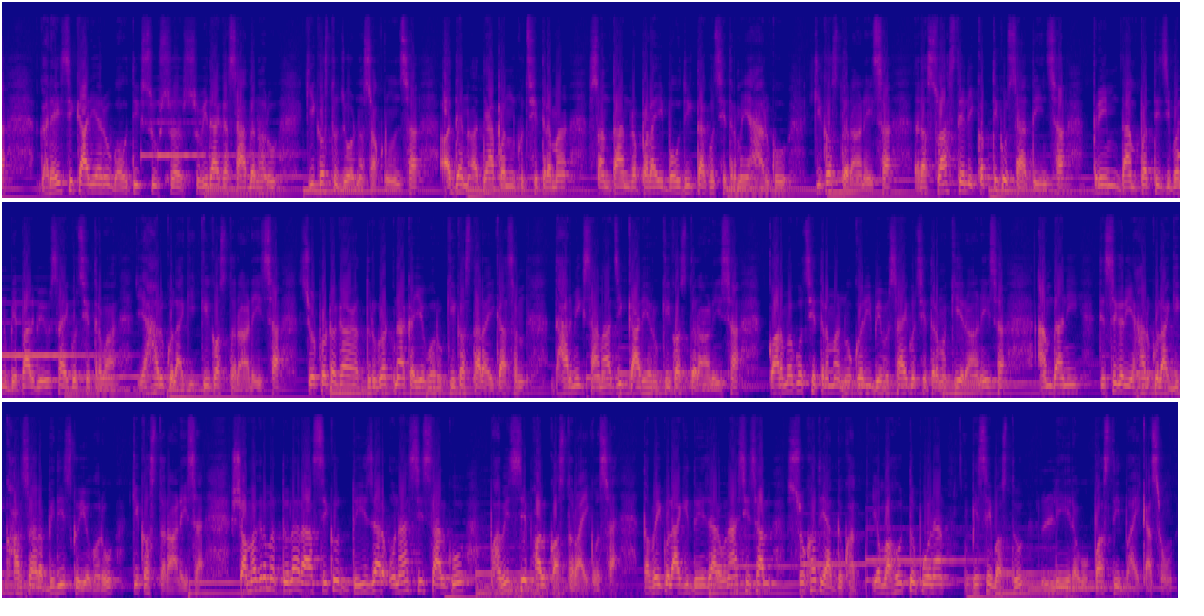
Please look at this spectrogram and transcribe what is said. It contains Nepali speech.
घरैसी कार्यहरू भौतिक सुख सुविधाका साधनहरू के कस्तो जोड्न सक्नुहुन्छ? अध्ययन अध्यापनको क्षेत्रमा सन्तान र पढाइ बौद्धिकताको क्षेत्रमा यहाँहरूको के कस्तो रहनेछ? र स्वास्थ्यले कतिको साथ दिइन्छ प्रेम दाम्पत्य जीवन व्यापार व्यवसायको क्षेत्रमा यहाँहरूको लागि के कस्तो रहनेछ? चोटपटका दुर्घटनाका योगहरू के कस्ता रहेका छन्? धार्मिक सामाजिक कार्यहरू के कस्तो रहनेछ? कर्मको क्षेत्रमा नोकरी व्यवसायको क्षेत्रमा के रहनेछ? आम्दानी त्यसै गरी यहाँहरूको लागि खर्च र विदेशको योगहरू के कस्तो रहनेछ? समग्रमा तुला राशिको दुई हजार उनासी सालको भविष्य फल कस्तो रहेको छ? तपाईँको लागि दुई हजार उनासी साल सुखद या दुःखद? यो महत्त्वपूर्ण विषयवस्तु लिएर उपस्थित भएका छौँ।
